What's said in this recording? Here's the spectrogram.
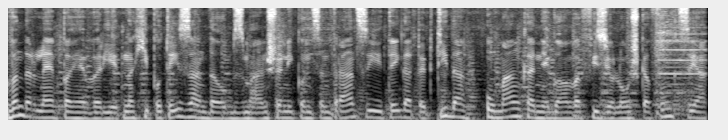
vendar le pa je verjetna hipoteza, da ob zmanjšani koncentraciji tega peptida umanka njegova fiziološka funkcija,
